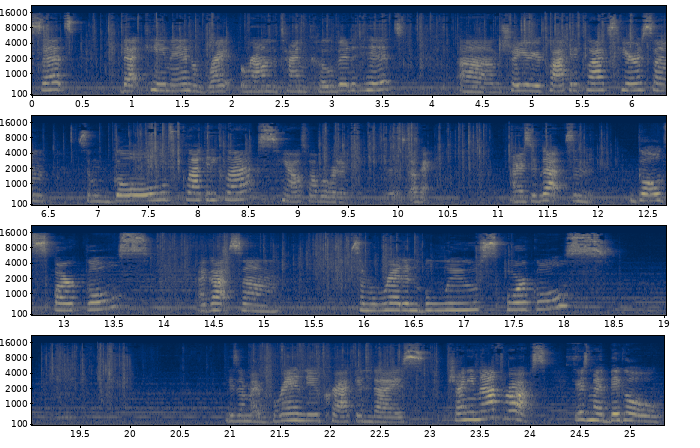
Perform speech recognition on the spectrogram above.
sets that came in right around the time COVID hit. Um, show you your clackety clacks. Here are some some gold clackety clacks. Here, I'll swap over to this. Okay. Alright, so we've got some gold sparkles. I got some some red and blue sparkles. These are my brand new Kraken dice. Shiny math rocks. Here's my big old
